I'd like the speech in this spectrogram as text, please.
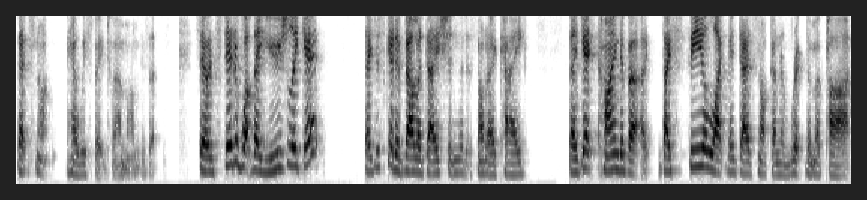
that's not how we speak to our mum, is it? So instead of what they usually get, they just get a validation that it's not okay. They get kind of a, they feel like their dad's not going to rip them apart.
